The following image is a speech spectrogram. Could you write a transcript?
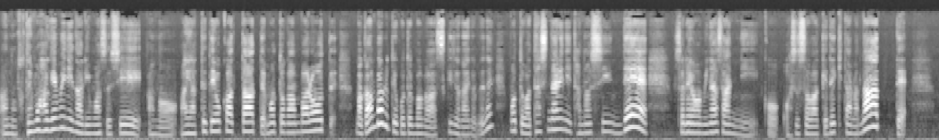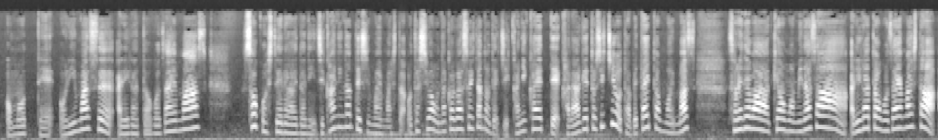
あの、とても励みになりますし、あの、あ、やっててよかったって、もっと頑張ろうって、まあ、頑張るっていう言葉が好きじゃないのでね、もっと私なりに楽しんで、それを皆さんに、こう、お裾分けできたらなって思っております。ありがとうございます。そうこうしている間に時間になってしまいました。私はお腹が空いたので実家に帰って唐揚げとシチューを食べたいと思います。それでは今日も皆さんありがとうございました。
